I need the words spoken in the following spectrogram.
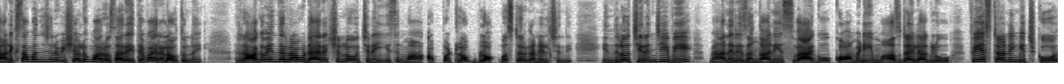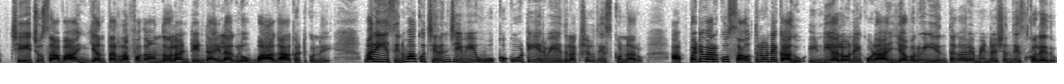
దానికి సంబంధించిన విషయాలు మరోసారి అయితే వైరల్ అవుతున్నాయి. రాఘవేందర్ రావు డైరెక్షన్లో వచ్చిన ఈ సినిమా అప్పట్లో బ్లాక్ బస్టర్గా నిలిచింది. ఇందులో చిరంజీవి మేనరిజం కానీ స్వాగు కామెడీ మాస్ డైలాగులు ఫేస్ టర్నింగ్ ఇచ్చుకో చేయి చూసావా ఎంత రఫ్గా ఉందో లాంటి డైలాగులు బాగా ఆకట్టుకున్నాయి. మరి ఈ సినిమాకు చిరంజీవి ఒక్క కోటి ఇరవై ఐదు లక్షలు తీసుకున్నారు. అప్పటి వరకు సౌత్లోనే కాదు ఇండియాలోనే కూడా ఎవరు ఎంతగా రెమ్యూనరేషన్ తీసుకోలేదు.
